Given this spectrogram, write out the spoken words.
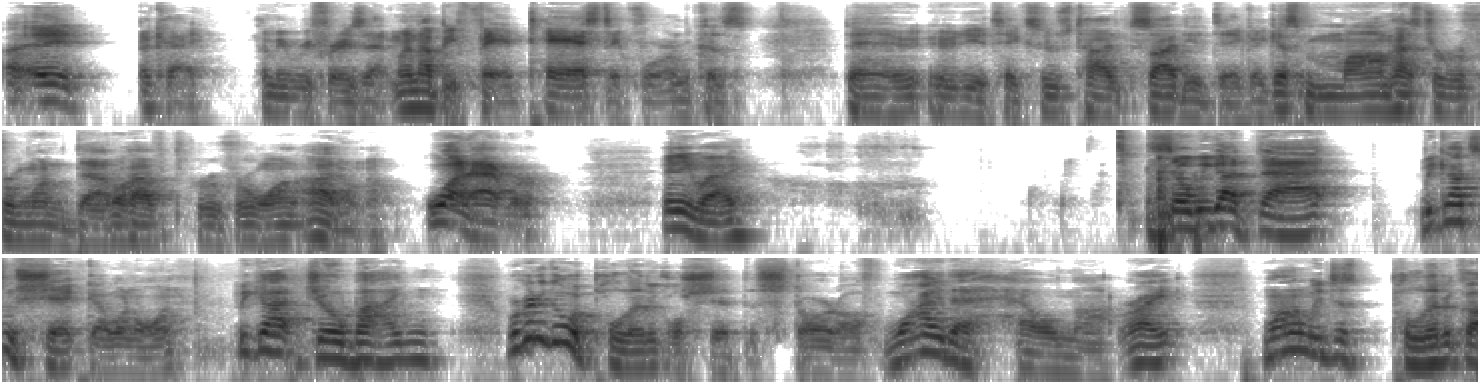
Uh, it, okay, let me rephrase that. It might not be fantastic for him because then who, who do you take? Whose side do you take? I guess mom has to root for one. Dad'll have to root for one. I don't know. Whatever. Anyway, so we got that. We got some shit going on. We got Joe Biden. We're gonna go with political shit to start off. Why the hell not? Right? Why don't we just political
